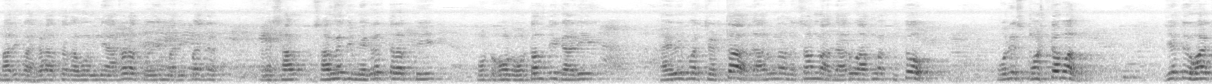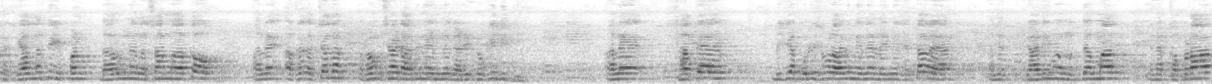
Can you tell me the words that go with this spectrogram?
મારી પાછળ આવતા હતા. હું આગળ હતો, એ મારી પાછળ અને સામેથી મેઘરજ તરફથી હોટ- હોટ- હોટલથી ગાડી હાઈવે પર ચડતા દારૂના નશામાં દારૂ હાથમાં પીતો પોલીસ કોન્સ્ટેબલ, જે તે હોય ખ્યાલ નથી, પણ દારૂના નશામાં હતો અને અચાનક રોંગ સાઈડ આવીને એમને ગાડી ઠોકી દીધી. અને સાથે બીજા પોલીસવાળા આવીને એને લઈને જતા રહ્યા અને ગાડીમાં મુદ્દામાલ એના કપડાં,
